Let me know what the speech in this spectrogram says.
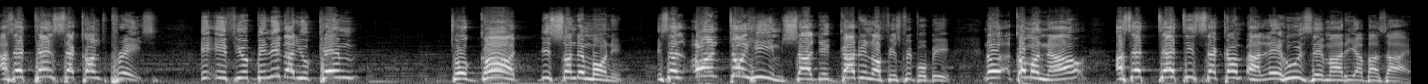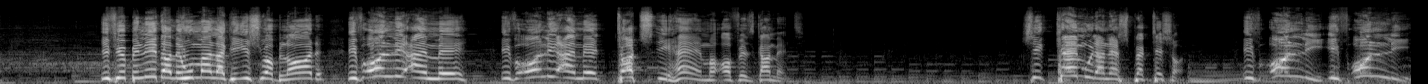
I said 10 second praise. If you believe that you came to God this Sunday morning he says, Unto him shall the gathering of his people be. No, come on now. I said 30 second Alehuze Maria Bazai. If you believe that the woman like the issue of blood, if only I may, if only I may touch the hem of his garment. She came with an expectation. If only, if only.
